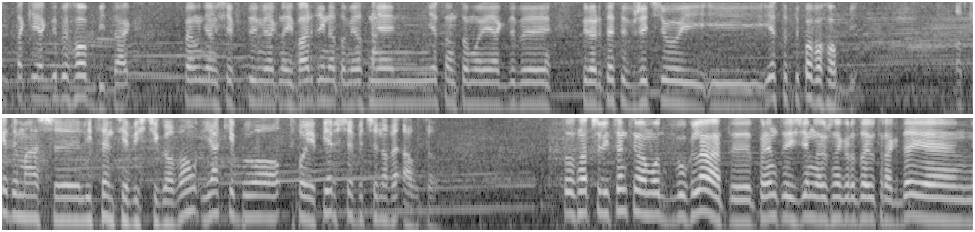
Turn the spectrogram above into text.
i takie jak gdyby hobby, tak? Spełniam się w tym jak najbardziej, natomiast nie, nie są to moje jak gdyby priorytety w życiu i, i jest to typowo hobby. Od kiedy masz y, licencję wyścigową jakie było Twoje pierwsze wyczynowe auto? To znaczy licencję mam od dwóch lat. Y, Prędzej jeździłem na różnego rodzaju track day'e.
